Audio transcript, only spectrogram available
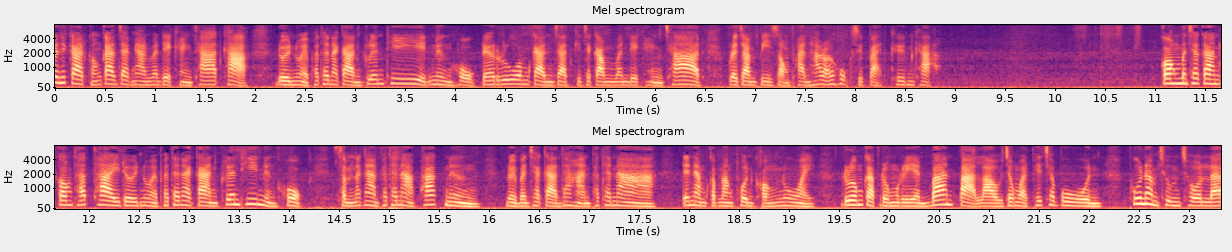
บรยากาศของการจัดงานวันเด็กแห่งชาติค่ะ โดยหน่วยพัฒนาการเคลื่อนที่ 16 ได้ร่วมกันจัดกิจกรรมวันเด็กแห่งชาติ ประจำปี 2568 ขึ้นค่ะ กองบัญชาการกองทัพไทยโดยหน่วยพัฒนาการเคลื่อนที่ 16 สำนักงานพัฒนาภาคหนึ่งหน่วยบัญชาการทหารพัฒนา ได้นำกำลังพลของหน่วย ร่วมกับโรงเรียนบ้านป่าเหลาจังหวัดเพชรบูรณ์ ผู้นำชุมชนและ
